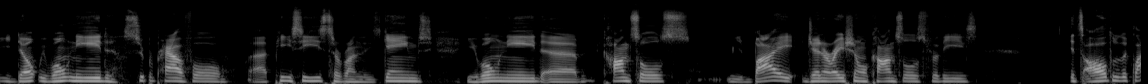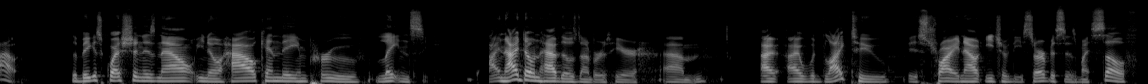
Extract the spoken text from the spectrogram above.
you don't we won't need super powerful uh, PCs to run these games. You won't need uh, consoles. You buy generational consoles for these. It's all through the cloud. The biggest question is now, you know, how can they improve latency? And I don't have those numbers here. Um, I I would like to is trying out each of these services myself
